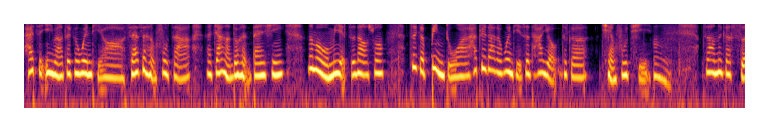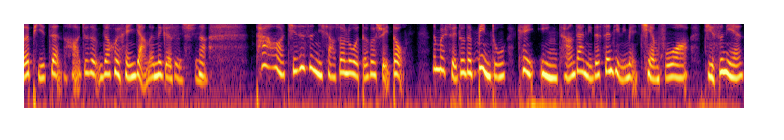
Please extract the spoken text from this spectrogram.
孩子疫苗这个问题啊，实在是很复杂，那家长都很担心。那么我们也知道说，这个病毒啊，它最大的问题是它有这个潜伏期。嗯，知道那个蛇皮症哈，就是你知道会很痒的那个是是。那它哈其实是你小时候如果得过水痘。那么水痘的病毒可以隐藏在你的身体里面潜伏哦几十年，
